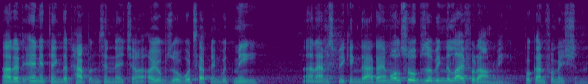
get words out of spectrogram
and at anything that happens in nature, I observe what's happening with me, and I'm speaking that. I'm also observing the life around me for confirmation.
